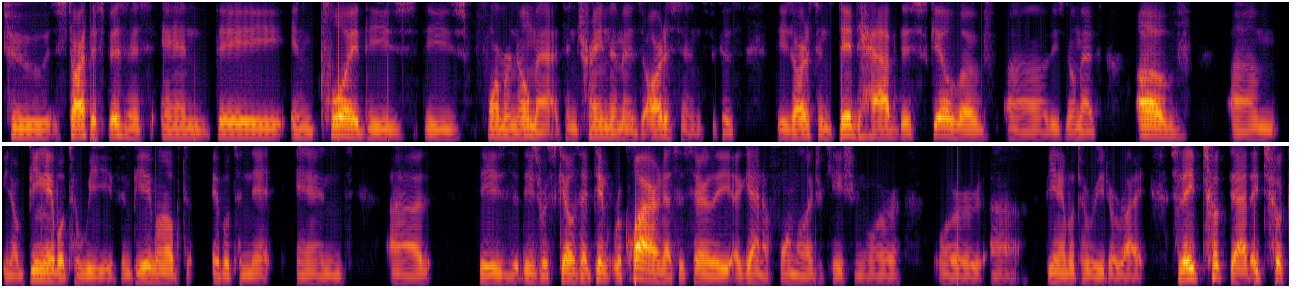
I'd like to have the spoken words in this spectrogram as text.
to start this business, and they employed these these former nomads and trained them as artisans because these artisans did have this skill of uh, these nomads of um, you know being able to weave and be able to able to knit and uh, these these were skills that didn't require necessarily again a formal education or or uh, being able to read or write. So they took that they took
